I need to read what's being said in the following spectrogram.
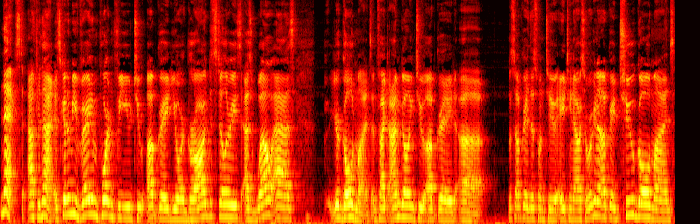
Next, after that, it's going to be very important for you to upgrade your grog distilleries as well as your gold mines. In fact, I'm going to upgrade, uh, let's upgrade this one to 18 hours. So we're going to upgrade two gold mines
